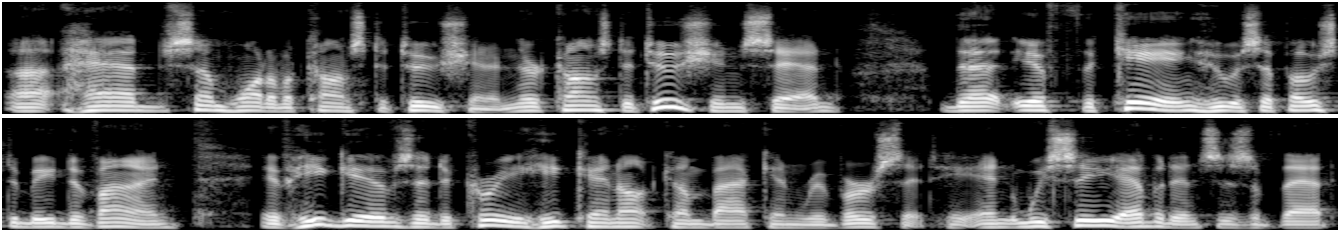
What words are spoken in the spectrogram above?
uh, had somewhat of a constitution, and their constitution said that if the king, who is supposed to be divine, if he gives a decree, he cannot come back and reverse it. And we see evidences of that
